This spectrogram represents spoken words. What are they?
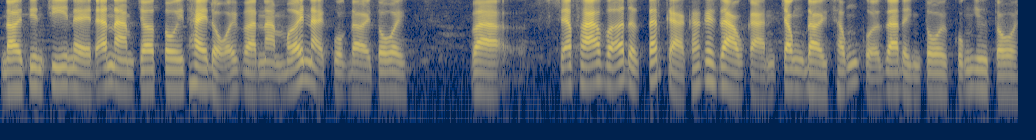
lời tiên tri này đã làm cho tôi thay đổi và làm mới lại cuộc đời tôi và sẽ phá vỡ được tất cả các cái rào cản trong đời sống của gia đình tôi cũng như tôi.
